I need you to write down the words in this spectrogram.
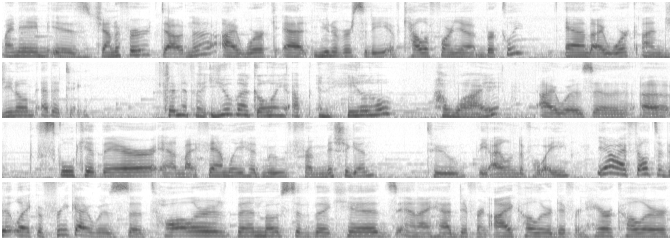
My name is Jennifer Doudna. I work at University of California, Berkeley, and I work on genome editing. Jennifer, you were growing up in Hilo, Hawaii. I was a, a school kid there, and my family had moved from Michigan to the island of Hawaii. Yeah, I felt a bit like a freak. I was uh, taller than most of the kids, and I had different eye color, different hair color.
